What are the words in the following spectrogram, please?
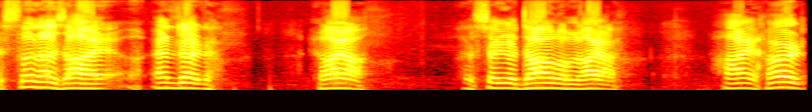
As soon as I entered Gaya, the sacred dham of Gaya, I heard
